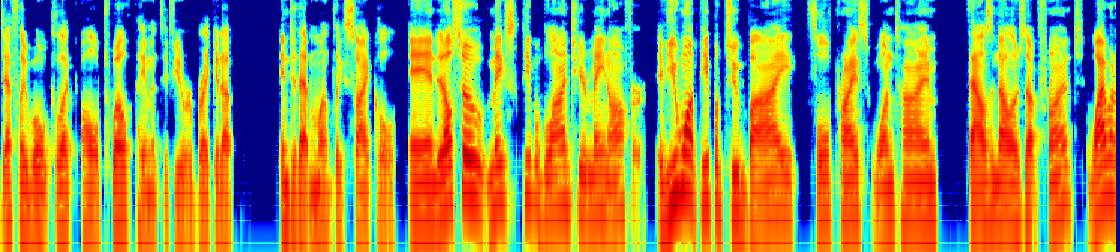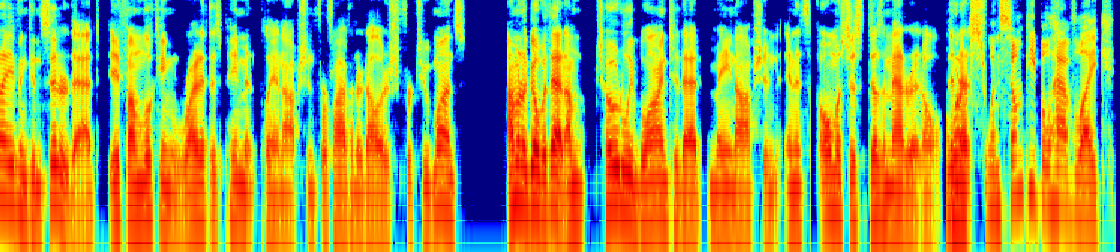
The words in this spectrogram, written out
definitely won't collect all 12 payments if you were to break it up into that monthly cycle. And it also makes people blind to your main offer. If you want people to buy full price one time, $1,000 up front, why would I even consider that if I'm looking right at this payment plan option for $500 for two months? I'm going to go with that. I'm totally blind to that main option and it's almost just doesn't matter at all. Works. when some people have like,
